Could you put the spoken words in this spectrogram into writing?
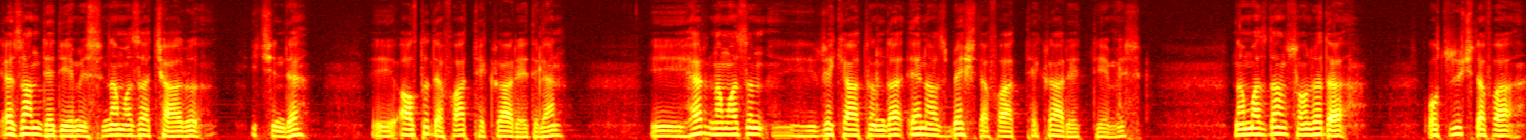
ezan dediğimiz namaza çağrı içinde e, altı defa tekrar edilen, e, her namazın rekatında en az beş defa tekrar ettiğimiz, namazdan sonra da 33 defa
